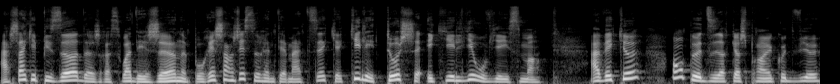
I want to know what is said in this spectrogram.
À chaque épisode, je reçois des jeunes pour échanger sur une thématique qui les touche et qui est liée au vieillissement. Avec eux, on peut dire que je prends un coup de vieux.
